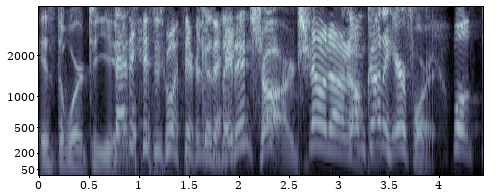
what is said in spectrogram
is the word to use. that is what they're saying. because they didn't charge. No, no, So no. I'm kind of here for it. Well,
